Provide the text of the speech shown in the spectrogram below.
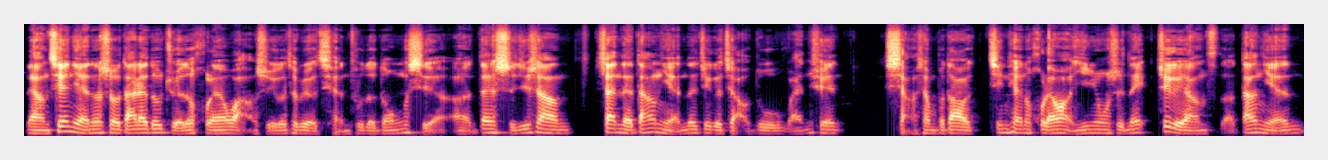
两千年的时候大家都觉得互联网是一个特别有前途的东西啊，但实际上站在当年的这个角度，完全。想象不到今天的互联网应用是那这个样子的。当年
